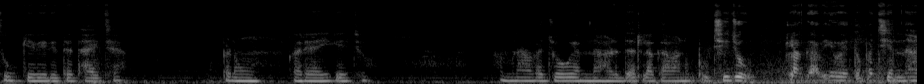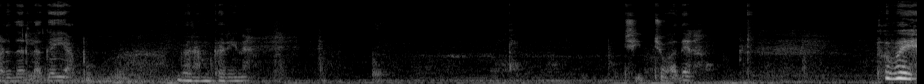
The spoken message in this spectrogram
શું કેવી રીતે થાય છે. પણ હું ઘરે આવી ગઈ છું. હમણાં હવે જોઉં એમને હળદર લગાવવાનું. પૂછી જોઉં. લગાવી હોય તો પછી એમને હળદર લગાવી આપું. ગરમ કરીને. પૂછી જોવા દે તો ભાઈ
